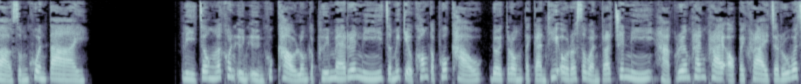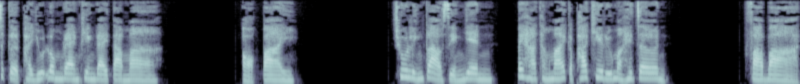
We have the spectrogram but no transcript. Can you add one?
บ่าวสมควรตาย หลี่จงและคนอื่นๆ คุกเข่าลงกับพื้นแม้เรื่องนี้จะไม่เกี่ยวข้องกับพวกเขา โดยตรงแต่การที่โอรสสวรรค์รัสเช่นนี้ หากเรื่องแพร่งพรายออกไปใคร จะรู้ว่าจะเกิดพายุลมแรงเพียงใดตามมา ออกไป ชูหลิงกล่าวเสียงเย็น ไปหาถังไม้กับผ้าขี้ริ้วมาให้เจิ้น ฟาบาท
